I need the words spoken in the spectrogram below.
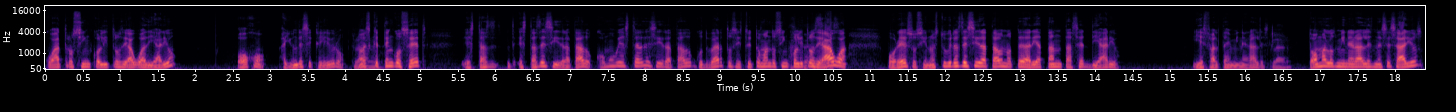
4 o 5 litros de agua diario, ojo, hay un desequilibrio. No es que tengo sed, estás, estás deshidratado. ¿Cómo voy a estar deshidratado, Cudberto, si estoy tomando 5 litros de agua? Por eso, si no estuvieras deshidratado, no te daría tanta sed diario. Y es falta de minerales. Claro. Toma los minerales necesarios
